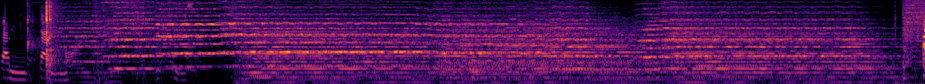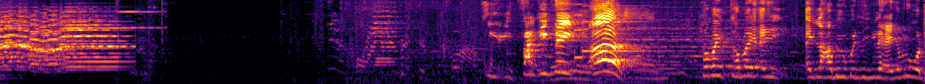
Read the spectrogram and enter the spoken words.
กันกันสั่งจริงๆเออทำไมทำไมไอ้ไอ้ลาวิวมันยิงแรงจังทุกคน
